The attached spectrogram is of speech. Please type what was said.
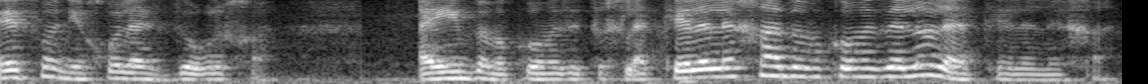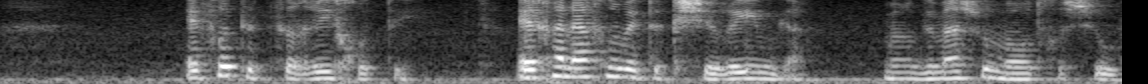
איפה אני יכול לעזור לך? האם במקום הזה צריך להקל עליך, במקום הזה לא להקל עליך? איפה אתה צריך אותי? איך אנחנו מתקשרים גם? זאת אומרת, זה משהו מאוד חשוב.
